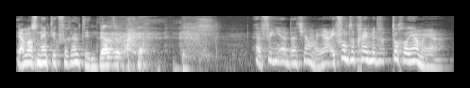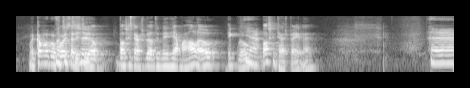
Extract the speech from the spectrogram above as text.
maar anders neemt hij ook veel ruimte in. ja dat is ook ja. Eh, vind je dat jammer? Ja, ik vond het op een gegeven moment toch wel jammer, ja. Maar ik kan me ook wel Want voorstellen dat je op basgitaar speelt en denkt... Ja, maar hallo, ik wil Ja. basgitaar spelen. Eh,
